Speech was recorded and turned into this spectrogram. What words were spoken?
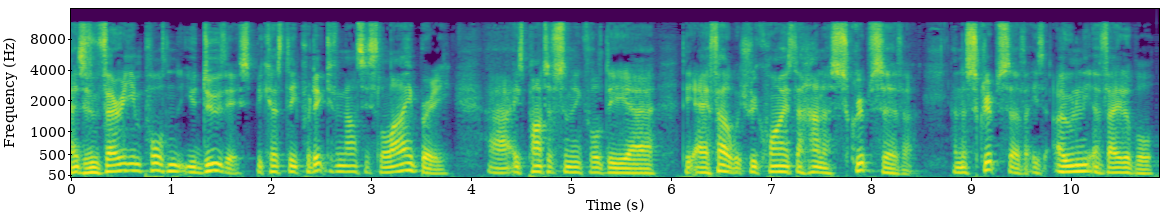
Now it's very important that you do this because the predictive analysis library uh, is part of something called the, uh, the AFL, which requires the HANA script server. And the script server is only available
